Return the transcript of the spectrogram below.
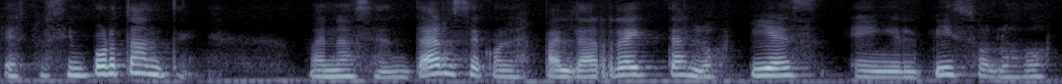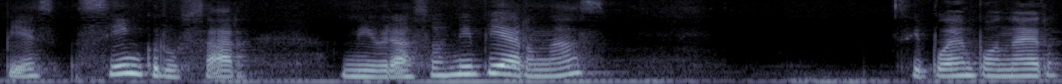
esto es importante. Van a sentarse con la espalda recta, los pies en el piso, los dos pies sin cruzar ni brazos ni piernas. Si pueden poner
